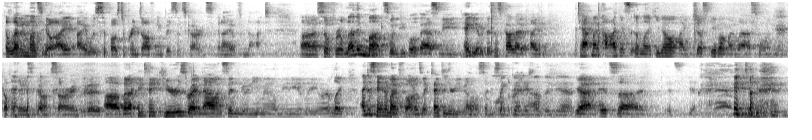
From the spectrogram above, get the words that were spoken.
11 months ago, I, I was supposed to print off new business cards, and I have not. Uh, so for 11 months, when people have asked me, hey, do you have a business card? I, I tap my pockets, and I'm like, you know, I just gave out my last one a couple days ago. I'm sorry. Uh, but I can take yours right now and send you an email immediately. Or like, I just handed my phone. I was like, type in your email, and I'll send you something LinkedIn right or now. something. Yeah. Yeah, it's uh, it's yeah.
